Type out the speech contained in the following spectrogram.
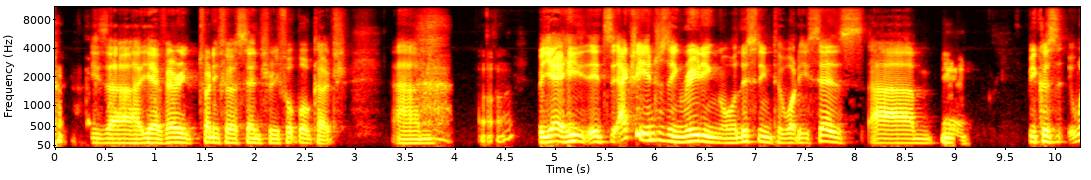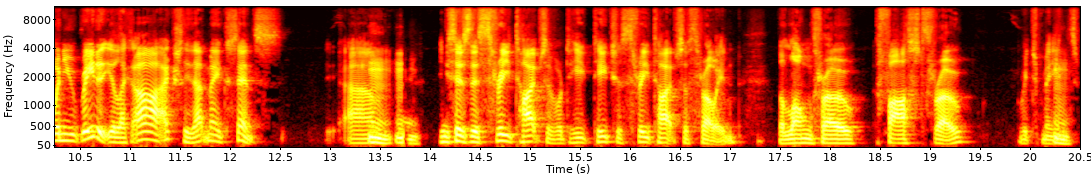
he's uh yeah, very 21st century football coach. Um, う ん but yeah, he it's actually interesting reading or listening to what he says. Um. Mm. Because when you read it, you're like, ah, oh, actually, that makes sense. Um, mm-hmm. He says there's three types of what he teaches three types of throw in the long throw, fast throw, which mm. means mm.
